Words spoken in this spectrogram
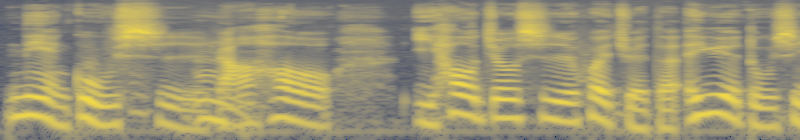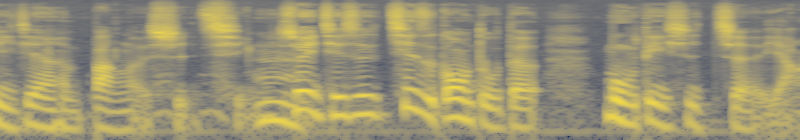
念故事，然后。以后就是会觉得，哎，阅读是一件很棒的事情。嗯、所以其实亲子共读的目的是这样。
